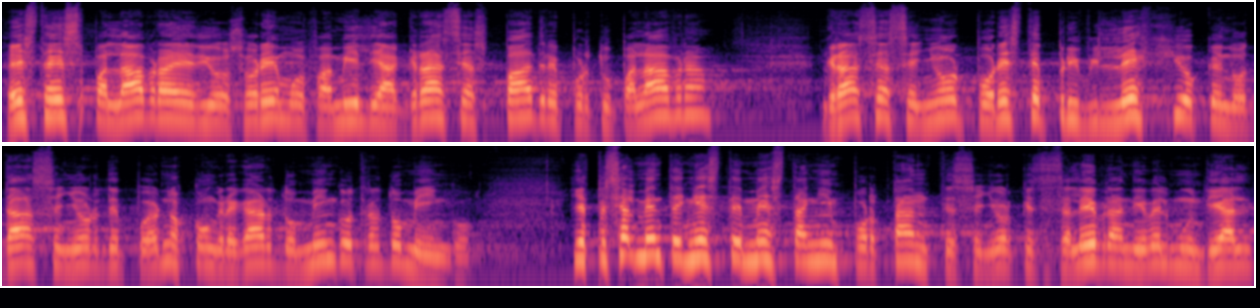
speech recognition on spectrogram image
Esta es palabra de Dios. Oremos familia. Gracias Padre por tu palabra. Gracias Señor por este privilegio que nos da Señor de podernos congregar domingo tras domingo. Y especialmente en este mes tan importante Señor que se celebra a nivel mundial,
